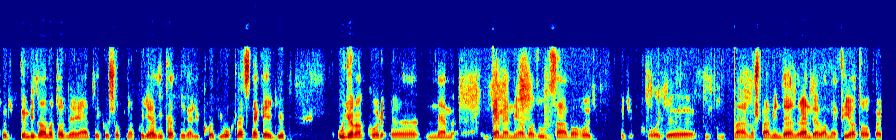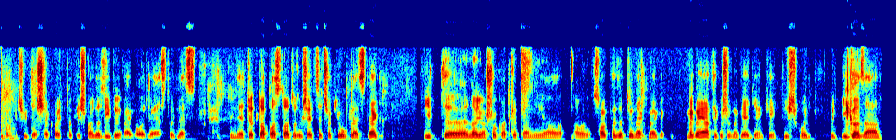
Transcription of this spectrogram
hogy önbizalmat adni a játékosoknak, hogy elhitetni velük, hogy jók lesznek együtt, ugyanakkor nem bemenni abba az utcába, hogy, hogy, hogy már most már minden rendben van, mert fiatalok vagytok, és ügyesek vagytok, és majd az idő megoldja ezt, hogy lesz minél több tapasztalatotok, és egyszer csak jók lesztek. Itt nagyon sokat kell tenni a, a szakvezetőnek, meg, meg a játékosoknak egyenként is, hogy, hogy igazán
